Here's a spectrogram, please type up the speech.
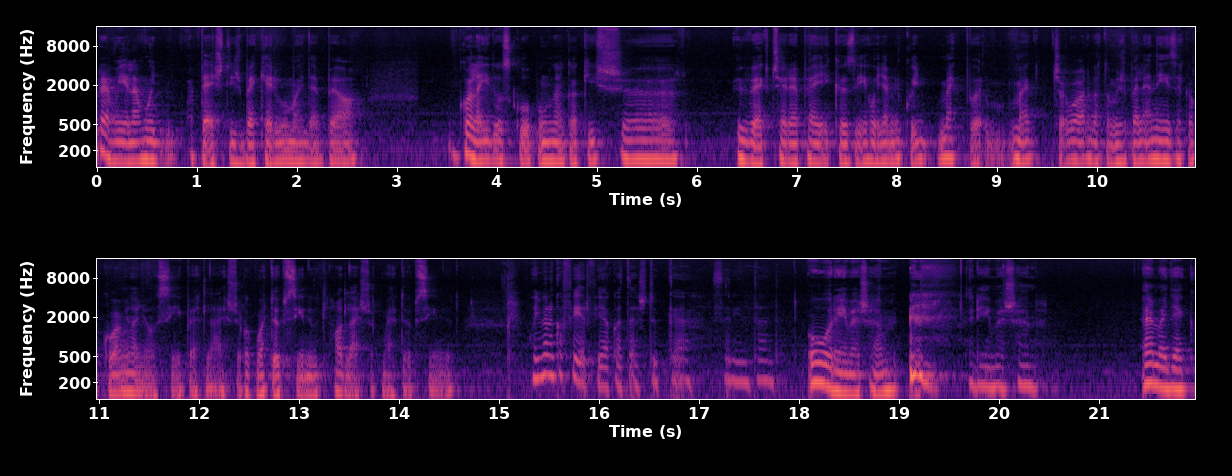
remélem, hogy a test is bekerül majd ebbe a kaleidoszkópunknak a kis üvegcserepei közé, hogy amikor megpör, megcsavargatom és belenézek, akkor valami nagyon szépet lássak, akkor már több színűt, hadd lássak már több színűt. Hogy vannak a férfiak a testükkel, szerinted? Ó, rémesen. rémesen. Elmegyek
